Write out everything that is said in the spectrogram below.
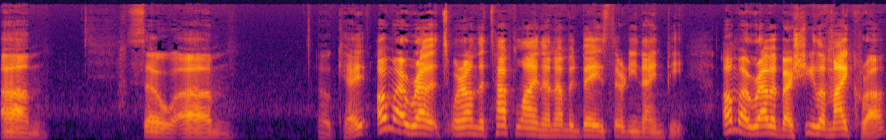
Um, so, um, okay. Omar Rabbah, we're on the top line on Amud Bay's 39p. Omar Rabbah Barshila Mikra.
